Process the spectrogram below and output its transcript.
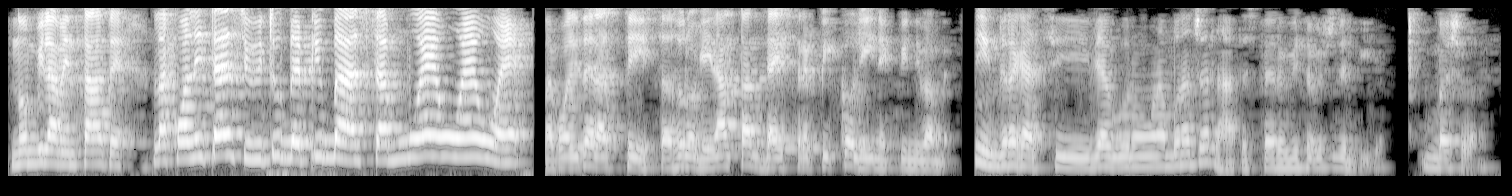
non vi lamentate. La qualità su YouTube è più bassa. Ue, ue, ue. La qualità è la stessa, solo che in alto a destra è piccolina e quindi vabbè. Niente, ragazzi, vi auguro una buona giornata. Spero che vi sia piaciuto il video. Un bacione.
